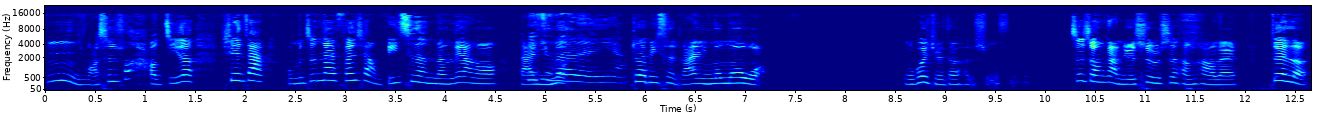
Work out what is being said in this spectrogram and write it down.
嗯，瓦森说好极了。现在我们正在分享彼此的能量哦。来，你摸，对彼此，来你摸摸我，我会觉得很舒服。这种感觉是不是很好嘞？对了，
